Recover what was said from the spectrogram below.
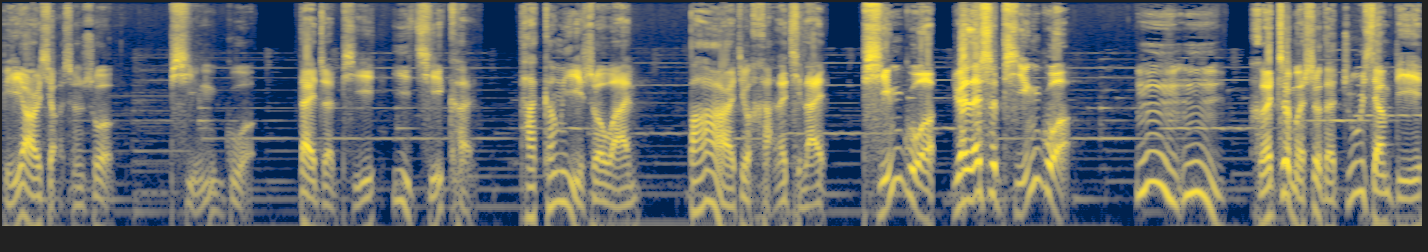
比尔小声说：“苹果，带着皮一起啃。”他刚一说完，巴尔就喊了起来：“苹果，原来是苹果！嗯嗯，和这么瘦的猪相比，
